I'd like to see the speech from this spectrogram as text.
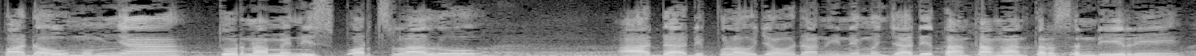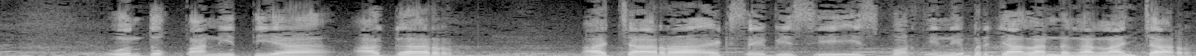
Pada umumnya turnamen e-sport selalu ada di Pulau Jawa dan ini menjadi tantangan tersendiri untuk panitia agar acara eksebisi e-sport ini berjalan dengan lancar.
